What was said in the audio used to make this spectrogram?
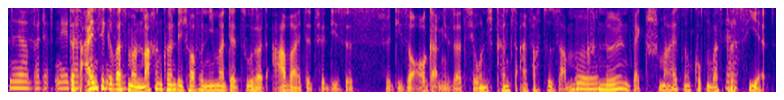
Naja, der, nee, Das Einzige, was man machen könnte, ich hoffe, niemand, der zuhört, arbeitet für, dieses, für diese Organisation. Ich könnte es einfach zusammenknüllen, wegschmeißen und gucken, was Mhm. Ja. passiert.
